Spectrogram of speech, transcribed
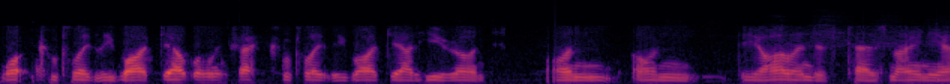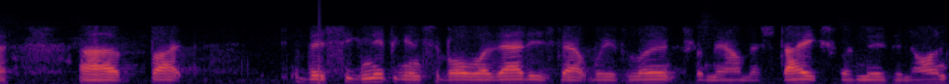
what completely wiped out. Well, in fact, completely wiped out here on on on the island of Tasmania, uh, but the significance of all of that is that we've learnt from our mistakes. We're moving on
